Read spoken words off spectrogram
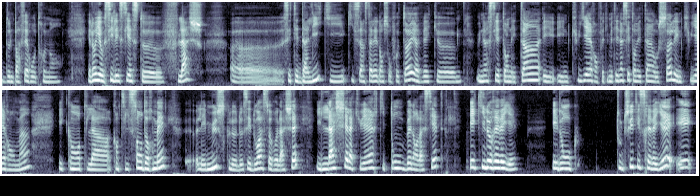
de ne pas faire autrement. Et alors il y a aussi les siestes euh, flash. Euh, c'était Dali qui, qui s'installait dans son fauteuil avec une assiette en étain et, une cuillère. En fait, il mettait une assiette en étain au sol et une cuillère en main. Et quand, il s'endormait, euh, les muscles de ses doigts se relâchaient, il lâchait la cuillère qui tombait dans l'assiette et qui le réveillait. Et donc, tout de suite, il se réveillait et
